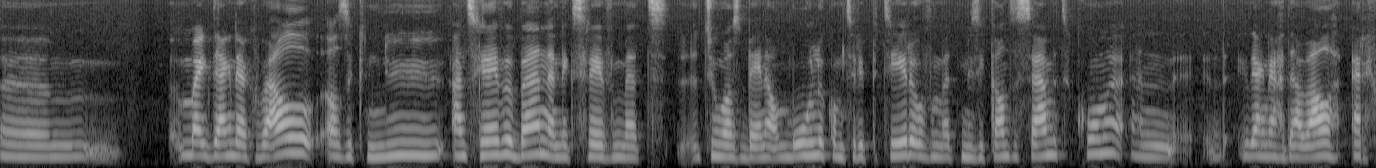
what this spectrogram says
Um, maar ik denk dat ik wel, als ik nu aan het schrijven ben en ik schrijf met... Toen was het bijna onmogelijk om te repeteren of met muzikanten samen te komen. En ik denk dat je dat wel erg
